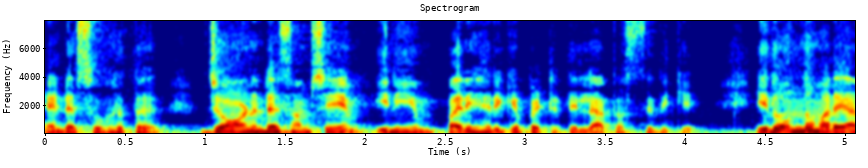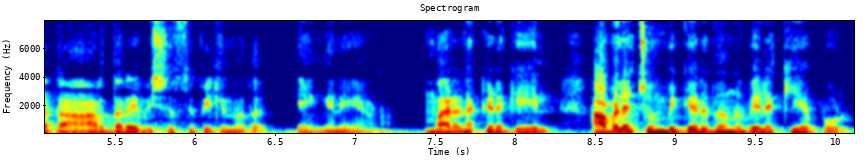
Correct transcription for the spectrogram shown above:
എന്റെ സുഹൃത്ത് ജോണിന്റെ സംശയം ഇനിയും പരിഹരിക്കപ്പെട്ടിട്ടില്ലാത്ത സ്ഥിതിക്ക്. ഇതൊന്നും അറിയാത്ത ആർദറെ വിശ്വസിപ്പിക്കുന്നത് എങ്ങനെയാണ്? മരണക്കിടക്കയിൽ അവളെ ചുംബിക്കരുതെന്ന് വിലക്കിയപ്പോൾ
